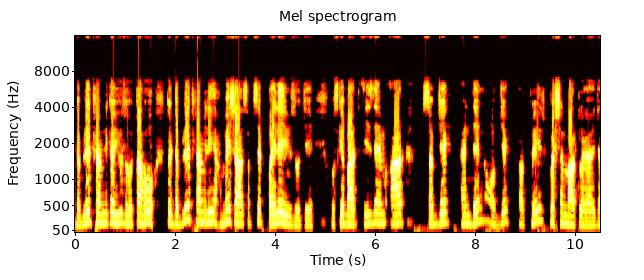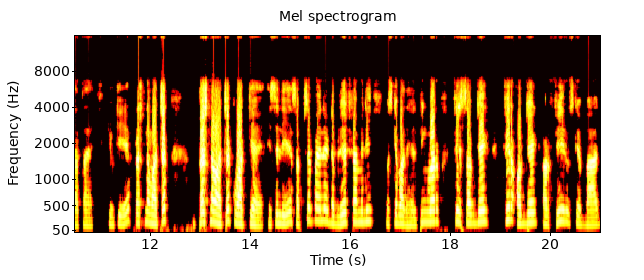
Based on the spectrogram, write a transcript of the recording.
डब्ल्यू एच फैमिली का यूज़ होता हो तो डब्ल्यू एच फैमिली हमेशा सबसे पहले यूज़ होती है। उसके बाद is am are subject and then object और फिर क्वेश्चन मार्क लगाया जाता है, क्योंकि ये प्रश्नवाचक प्रश्नवाचक वाक्य है। इसलिए सबसे पहले डब्ल्यू एच फैमिली उसके बाद हेल्पिंग वर्ब फिर सब्जेक्ट फिर ऑब्जेक्ट और फिर उसके बाद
